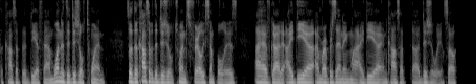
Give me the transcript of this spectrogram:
the concept of DFM. One is the digital twin. So the concept of the digital twin is fairly simple. Is I have got an idea, I'm representing my idea and concept uh, digitally. So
